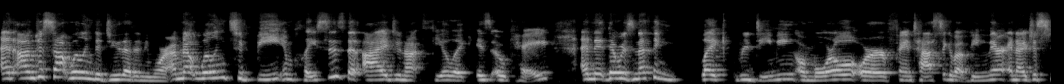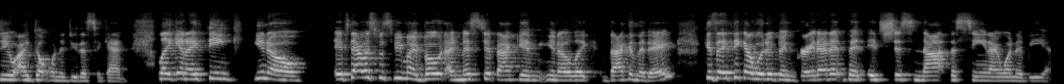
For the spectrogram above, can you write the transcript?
And I'm just not willing to do that anymore. I'm not willing to be in places that I do not feel like is okay. And it, there was nothing like redeeming or moral or fantastic about being there. And I just knew I don't want to do this again. Like, and I think, you know, if that was supposed to be my boat, I missed it back in, you know, like back in the day, because I think I would have been great at it, but it's just not the scene I want to be in.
